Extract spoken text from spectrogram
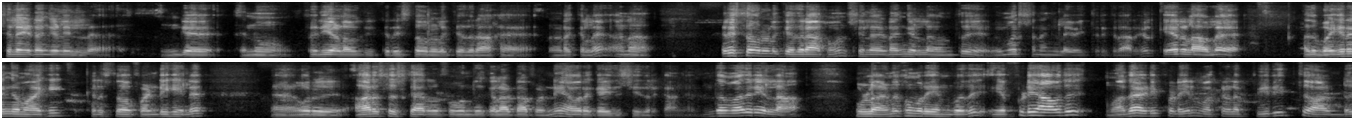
சில இடங்களில் இங்கே இன்னும் பெரிய அளவுக்கு கிறிஸ்தவர்களுக்கு எதிராக நடக்கலை. ஆனால் கிறிஸ்தவர்களுக்கு எதிராகவும் சில இடங்களில் வந்து விமர்சனங்களை வைத்திருக்கிறார்கள். கேரளாவில் அது பகிரங்கமாகி கிறிஸ்தவ பண்டிகையில் ஒரு ஆர்எஸ்எஸ் வந்து கலாட்டா பண்ணி அவரை கைது செய்திருக்காங்க. இந்த மாதிரி எல்லாம் உள்ள அணுகுமுறை என்பது எப்படியாவது மத அடிப்படையில் மக்களை பிரித்து ஆண்டு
